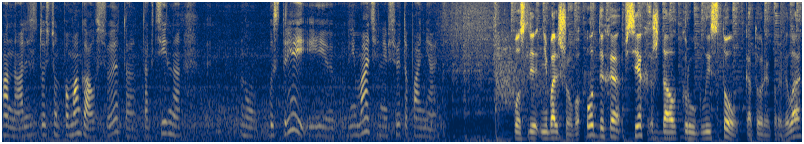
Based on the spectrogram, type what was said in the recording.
анализы, то есть он помогал все это тактильно, э, ну, быстрее и внимательнее все это понять. После небольшого отдыха всех ждал круглый стол, который провела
